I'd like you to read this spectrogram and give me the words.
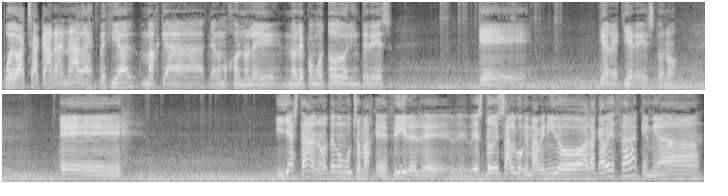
puedo achacar a nada especial más que a, que a lo mejor no le, no le pongo todo el interés que, que requiere esto, ¿no? Eh, y ya está, no tengo mucho más que decir. Eh, esto es algo que me ha venido a la cabeza, que me ha...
